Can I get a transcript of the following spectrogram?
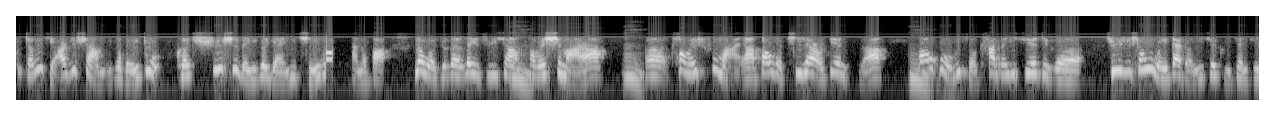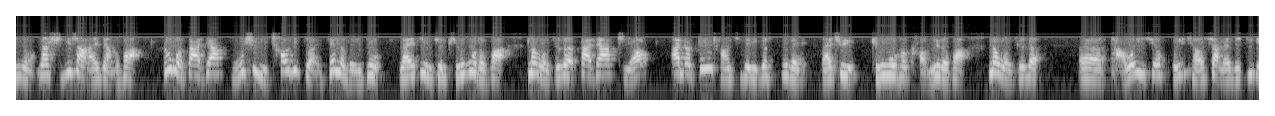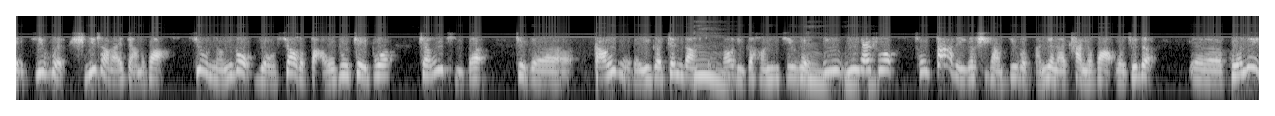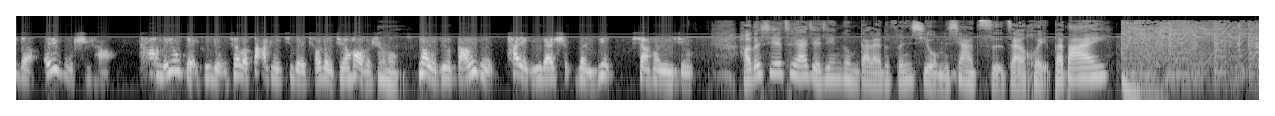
整体二级市场的一个维度和趋势的一个演绎情况看的话，那我觉得类似于像创维视码啊，嗯，呃，创维数码呀，包括 TCL 电子啊，包括我们所看的一些这个。军事生物为代表的一些主线品种，那实际上来讲的话，如果大家不是以超级短线的维度来进行评估的话，那我觉得大家只要按照中长期的一个思维来去评估和考虑的话，那我觉得，呃，把握一些回调下来的低点机会，实际上来讲的话，就能够有效的把握住这波整体的这个港股的一个震荡走高的一个行情机会。应应该说，从大的一个市场机会环境来看的话，我觉得，呃，国内的 A 股市场。它没有给出有效的大周期的调整信号的时候，那我觉得港股它也应该是稳定向上运行。好的，谢谢翠霞姐今天给我们带来的分析，我们下次再会，拜拜。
